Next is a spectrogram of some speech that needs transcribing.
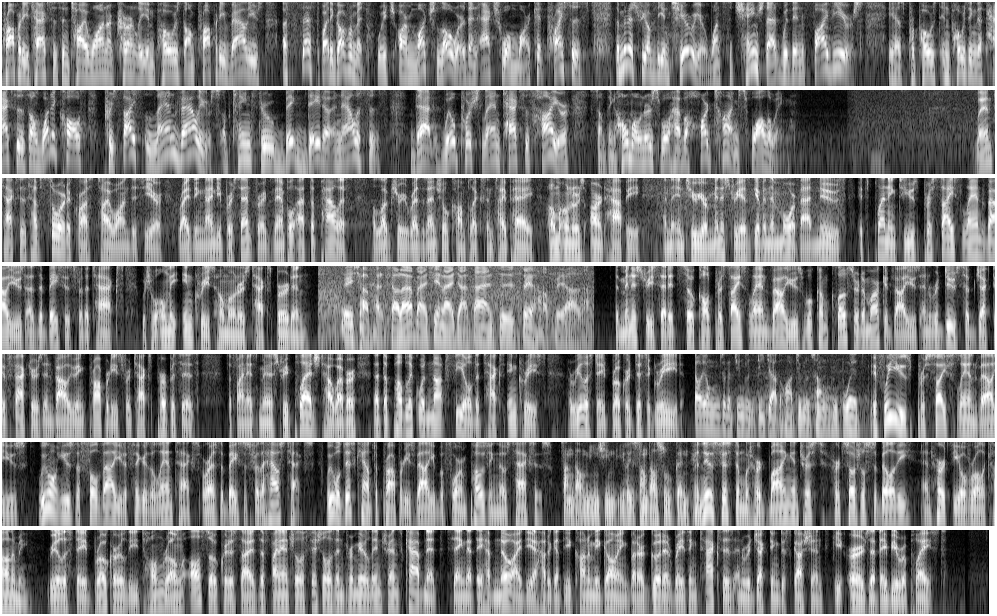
Property taxes in Taiwan are currently imposed on property values assessed by the government, which are much lower than actual market prices. The Ministry of the Interior wants to change that within five years. It has proposed imposing the taxes on what it calls precise land values obtained through big data analysis. That will push land taxes higher, something homeowners will have a hard time swallowing. Land taxes have soared across Taiwan this year, rising 90%, for example, at the Palace, a luxury residential complex in Taipei. Homeowners aren't happy, and the Interior Ministry has given them more bad news. It's planning to use precise land values as the basis for the tax, which will only increase homeowners' tax burden. 对小白小老百姓来讲，当然是最好不要了。 the ministry said its so called precise land values will come closer to market values and reduce subjective factors in valuing properties for tax purposes. The finance ministry pledged, however, that the public would not feel the tax increase. A real estate broker disagreed. If we use precise land values, we won't use the full value to figure the land tax or as the basis for the house tax. We will discount the property's value before imposing those taxes. The new system would hurt buying interest, hurt social stability, and hurt the overall economy. Real estate broker Lee Tung-jung also criticized the financial officials in Premier Lin Chuan's cabinet, saying that they have no idea how to get the economy going but are good at raising taxes and rejecting discussion. He urged that they be replaced.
